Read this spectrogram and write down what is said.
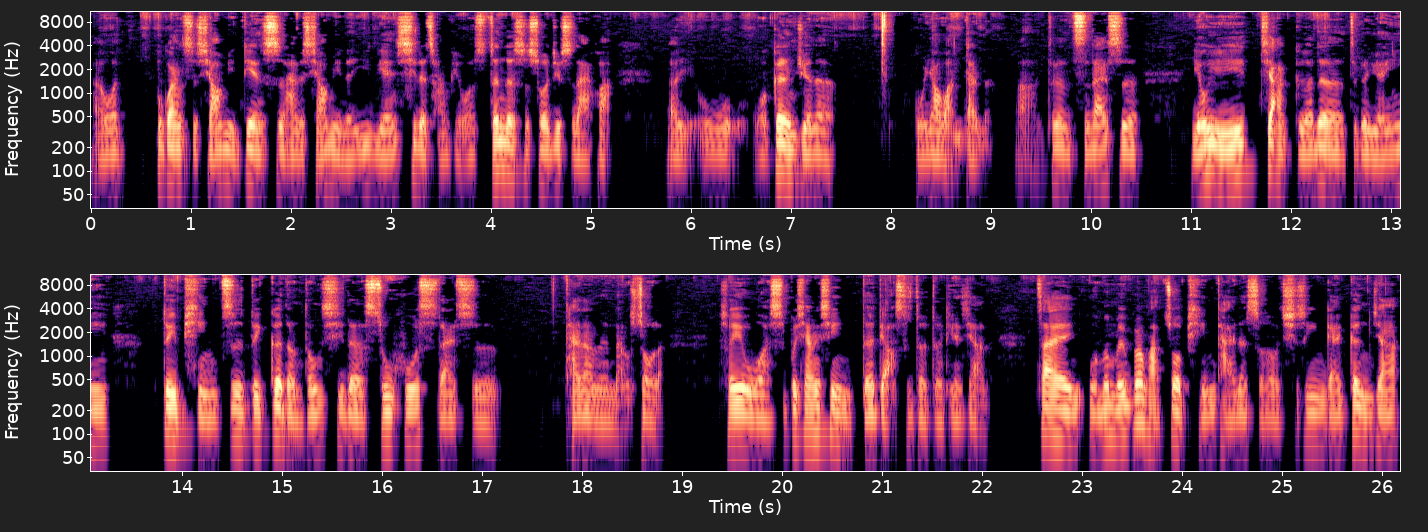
啊，我。不管是小米电视还是小米的一联系的产品，我是真的是说句实在话，啊，我我个人觉得我要完蛋了啊！这个实在是由于价格的这个原因，对品质对各种东西的疏忽实在是太让人难受了，所以我是不相信得屌丝者得天下的。在我们没办法做平台的时候，其实应该更加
